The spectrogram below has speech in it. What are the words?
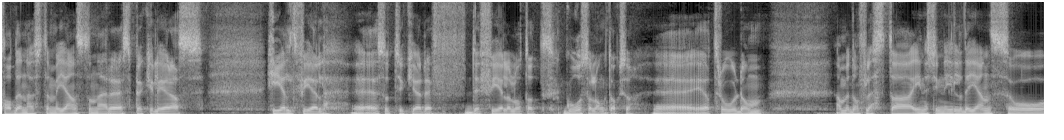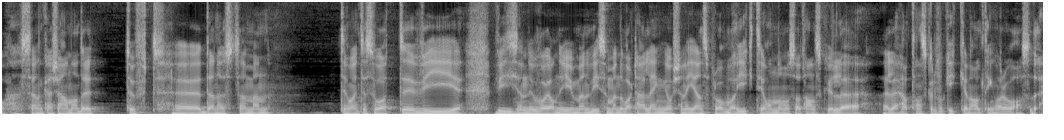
ta den hösten med Jens, då när det spekuleras helt fel, eh, så tycker jag det, det är fel att låta det gå så långt också. Eh, jag tror de, ja, men de flesta innerst inne gillade Jens och sen kanske han hade det tufft eh, den hösten, men det var inte så att eh, vi, vi, nu var jag ny, men vi som ändå varit här länge och känner Jens bra gick till honom och sa att han skulle, eller att han skulle få kicken och allting vad det var. Så det,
